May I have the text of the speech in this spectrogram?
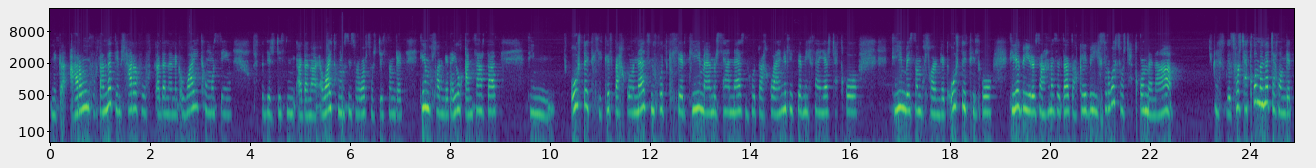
нэг 10 хүүхд дандаа тийм шар хүүхд одоо нэг white хүмүүсийн хотод ирж исэн одоо white хүмүүсийн сургууль сурж исэн гэд тийм болохоор ингээд аюу ганцаардаад тийм өөртөө итгэл итгэл байхгүй найз нөхөд гэхлээр тийм амар сайн найз нөхөд байхгүй англи хэлээр нэг сайн ярьж чадахгүй тийм байсан болохоор ингээд өөртөө итгэлгүй тэгээ би ерөөсөө анханасаа за окей би их сургууль сурч чадахгүй байна. Сурч чадахгүй байна жаах ингээд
